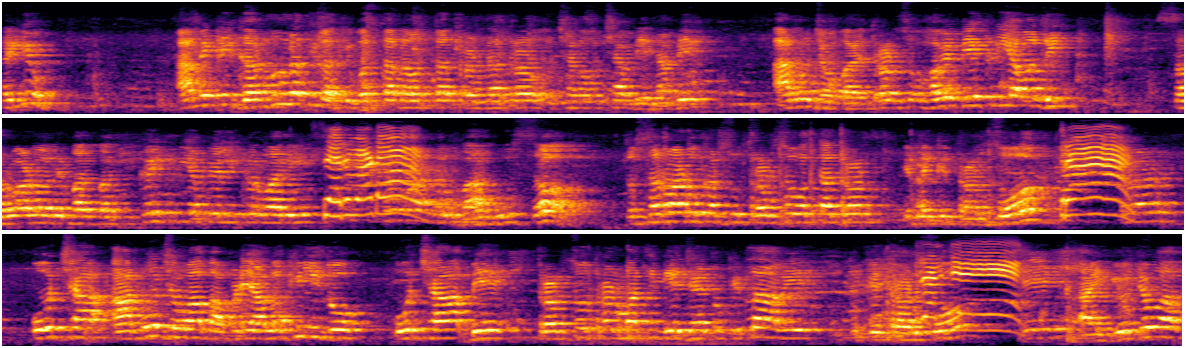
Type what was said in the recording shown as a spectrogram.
થઈ ગયું? આ મેં કઈ ઘરનું નથી લખ્યું. વત્તા ના વત્તા 3 ના 3 ઓછા 2 ના બે. આનો જવાબ આવે 300 હવે બે ક્રિયા વધી સરવાળો અને બાદબાકી કઈ ક્રિયા પહેલી કરવાની? સરવાળો. ભાગુ સ. તો સરવાળો કરશું 300 વત્તા ત્રણ. એટલે કે 300 ત્રણ ઓછા આનો જવાબ આપણે આ લખી લીધો. ઓછા 2 303 માંથી બે જાય તો કેટલા આવે? તો કે 301 આવી ગયો જવાબ.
